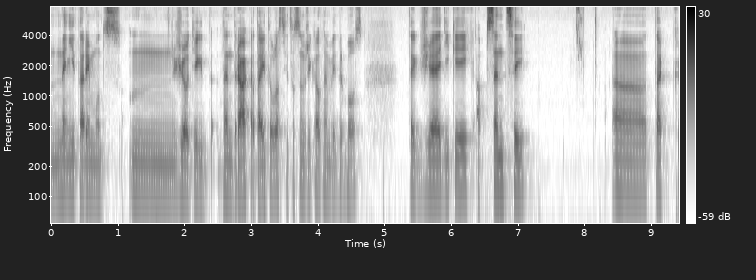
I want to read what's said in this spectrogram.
není tady moc, mm, že jo, těch, ten drak a tady to vlastně, co jsem říkal, ten vidrboss. Takže díky jejich absenci Eh, tak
